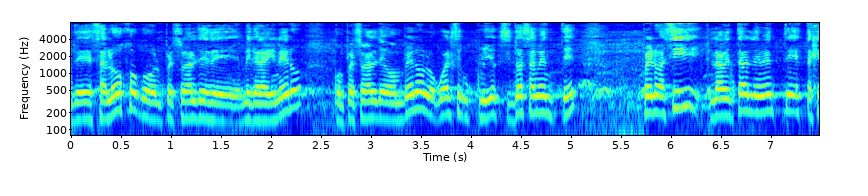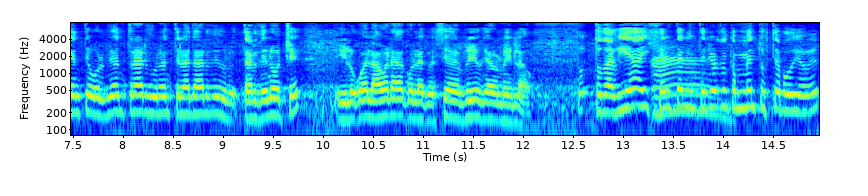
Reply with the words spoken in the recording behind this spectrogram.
desalojo con personal de, de carabineros, con personal de bomberos, lo cual se concluyó exitosamente pero así, lamentablemente, esta gente volvió a entrar durante la tarde, tarde-noche, y lo cual ahora con la crecida del río quedaron aislados. ¿Todavía hay gente al interior del campamento? ¿Usted ha podido ver?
